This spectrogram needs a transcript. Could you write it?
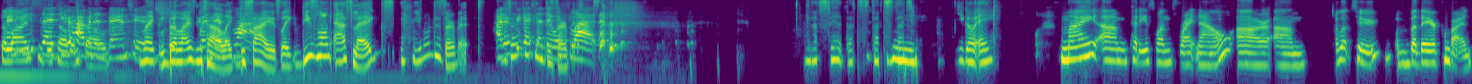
The and lies he said tell you have an advantage. Like the lies you tell, like flat. the size, like these long ass legs, you don't deserve it. I don't don't think I said they were deserve it. flat. That's it. That's that's that's. Hmm. You go, A. My um, pettiest ones right now are um, I've got two, but they're combined.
